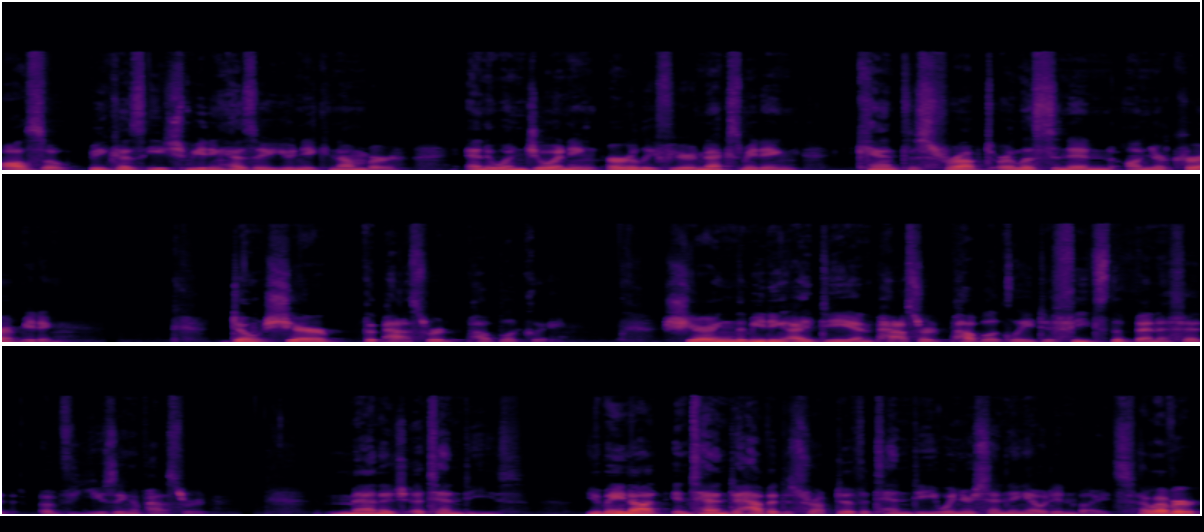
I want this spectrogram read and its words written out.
Also, because each meeting has a unique number, anyone joining early for your next meeting can't disrupt or listen in on your current meeting. Don't share the password publicly. Sharing the meeting ID and password publicly defeats the benefit of using a password. Manage attendees. You may not intend to have a disruptive attendee when you're sending out invites. However,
